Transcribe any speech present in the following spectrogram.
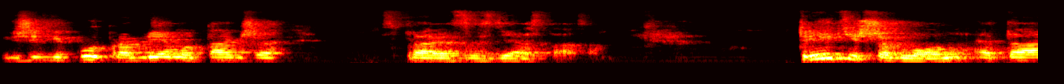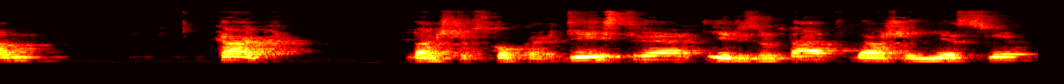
Решить какую проблему также справиться с диастазом. Третий шаблон – это как дальше в скобках действия и результат, даже если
